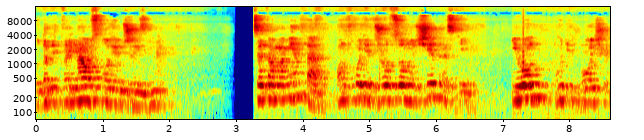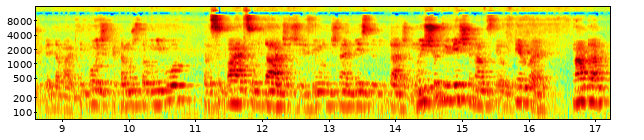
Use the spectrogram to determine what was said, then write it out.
Удовлетворена условием жизни. С этого момента он входит в зону щедрости, и он будет больше тебе давать, и больше, потому что у него просыпается удача, через него начинает действовать удача. Но еще две вещи надо сделать. Первое, надо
